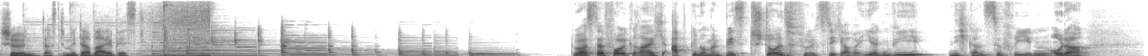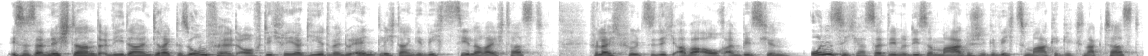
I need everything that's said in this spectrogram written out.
Schön, dass du mit dabei bist. Du hast erfolgreich abgenommen, bist stolz, fühlst dich aber irgendwie nicht ganz zufrieden oder ist es ernüchternd, wie dein direktes Umfeld auf dich reagiert, wenn du endlich dein Gewichtsziel erreicht hast? Vielleicht fühlst du dich aber auch ein bisschen unsicher, seitdem du diese magische Gewichtsmarke geknackt hast.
